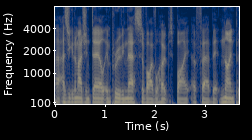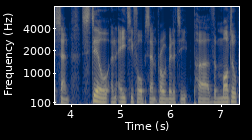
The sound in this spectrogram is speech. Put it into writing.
Uh, as you can imagine, Dale improving their survival hopes by a fair bit, 9%. Still an 84% probability per the model,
